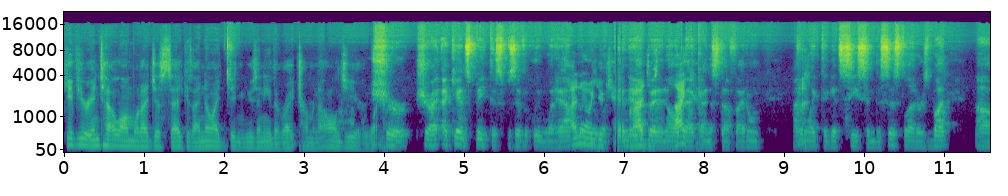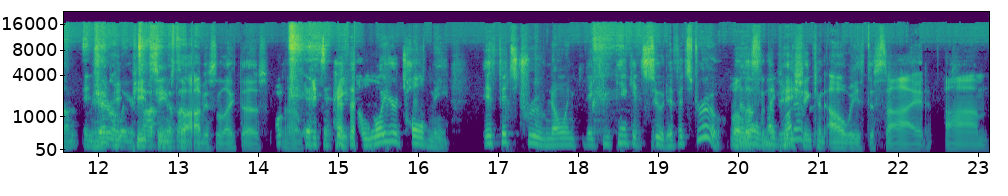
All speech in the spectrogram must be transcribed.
give your intel on what I just said? Because I know I didn't use any of the right terminology or what. sure, sure. I, I can't speak to specifically what happened. I know you can, didn't I happen just- and all I that can. kind of stuff. I don't I don't like to get cease and desist letters, but um, in Yeah, general, Pete- what you're Pete talking seems about. to obviously like those. Um, It's, hey, a lawyer told me if it's true, no one they, you can't get sued if it's true. well, And I'm listen, the like, whatever. patient can always decide um,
